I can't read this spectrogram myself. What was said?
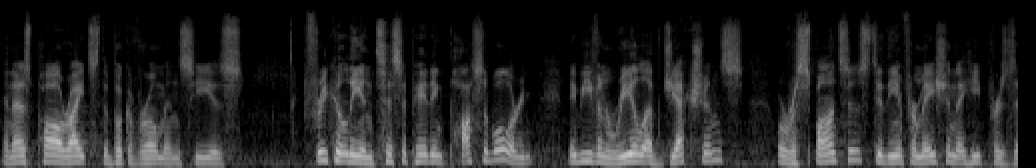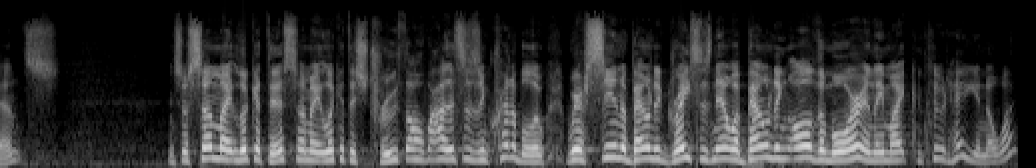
And as Paul writes the book of Romans, he is frequently anticipating possible or maybe even real objections or responses to the information that he presents. And so some might look at this, some might look at this truth, oh, wow, this is incredible. Where sin abounded, grace is now abounding all the more. And they might conclude, hey, you know what?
